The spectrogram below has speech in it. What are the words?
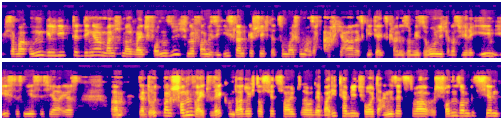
ich sag mal, ungeliebte Dinge manchmal weit von sich. Ne? Vor allem diese Island-Geschichte zum Beispiel, wo man sagt, ach ja, das geht ja jetzt gerade sowieso nicht oder das wäre eh nächstes, nächstes Jahr erst. Ähm, da drückt man schon weit weg und dadurch, dass jetzt halt äh, der Buddy-Termin für heute angesetzt war, schon so ein bisschen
